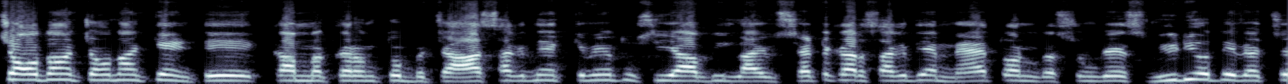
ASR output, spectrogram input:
14-14 ਘੰਟੇ ਕੰਮ ਕਰਨ ਤੋਂ ਬਚਾ ਸਕਦੇ ਆ, ਕਿਵੇਂ ਤੁਸੀਂ ਆਪਦੀ ਲਾਈਫ ਸੈੱਟ ਕਰ ਸਕਦੇ ਆ, ਮੈਂ ਤੁਹਾਨੂੰ ਦੱਸੂਗਾ ਇਸ ਵੀਡੀਓ ਦੇ ਵਿੱਚ,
